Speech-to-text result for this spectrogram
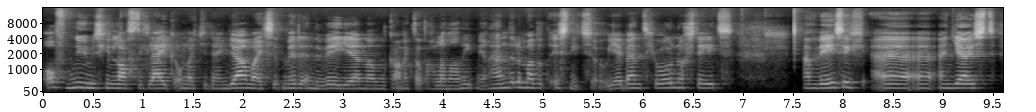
of nu misschien lastig lijken omdat je denkt, ja, maar ik zit midden in de weeën en dan kan ik dat allemaal niet meer handelen. Maar dat is niet zo. Jij bent gewoon nog steeds aanwezig uh, en juist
